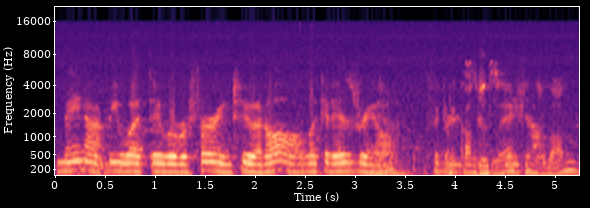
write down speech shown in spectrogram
may not be what they were referring to at all. Look at Israel. Yeah. I think of the for instance, we constellations one,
